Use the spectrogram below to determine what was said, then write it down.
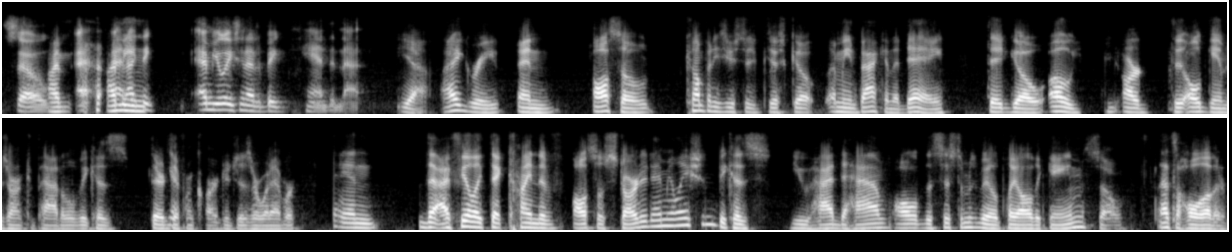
so I'm- a- I and I mean- think emulation had a big hand in that. Yeah, I agree. And also, companies used to just go. I mean, back in the day, they'd go, "Oh, our the old games aren't compatible because they're Yeah. different cartridges or whatever." And that I feel like that kind of also started emulation because you had to have all of the systems to be able to play all the games. So that's a whole other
